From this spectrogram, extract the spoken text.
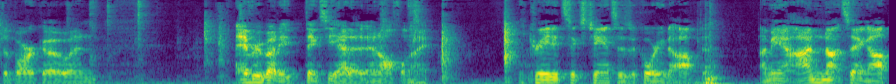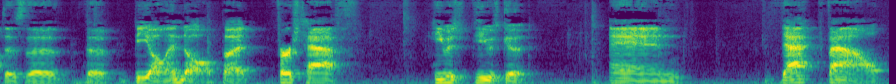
to Barco and everybody thinks he had a, an awful night. He created six chances according to Opta. I mean, I'm not saying Opta is the the be all end all, but first half he was he was good, and that foul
